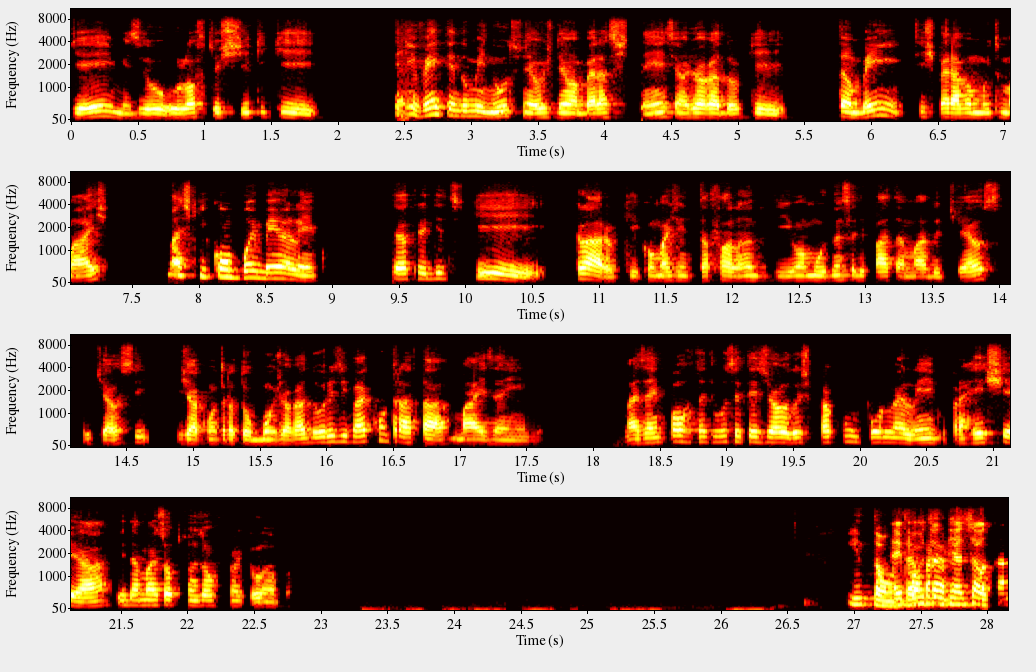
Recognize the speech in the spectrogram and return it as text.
James, o, o Loftus-Cheek, que tem, vem tendo minutos, né, hoje deu uma bela assistência, é um jogador que também se esperava muito mais, mas que compõe bem o elenco. Eu acredito que Claro que, como a gente está falando de uma mudança de patamar do Chelsea, o Chelsea já contratou bons jogadores e vai contratar mais ainda. Mas é importante você ter jogadores para compor no elenco, para rechear e dar mais opções ao Frank Lampard. Então, é importante pra... ressaltar.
